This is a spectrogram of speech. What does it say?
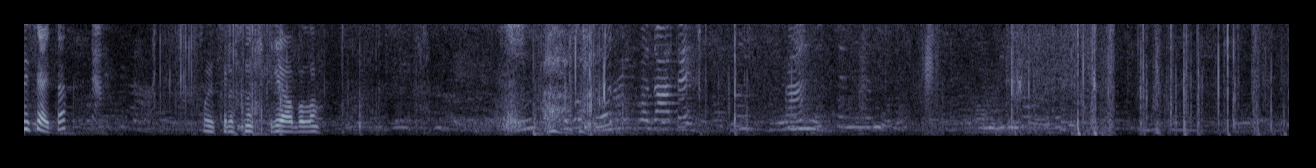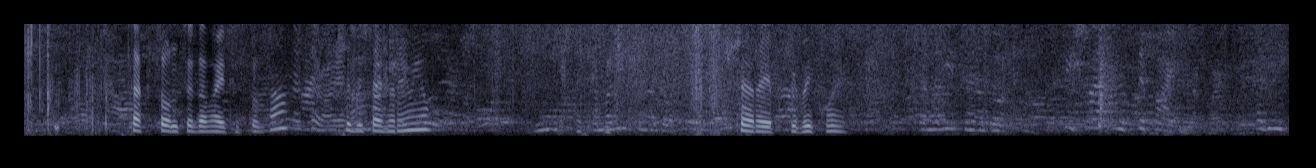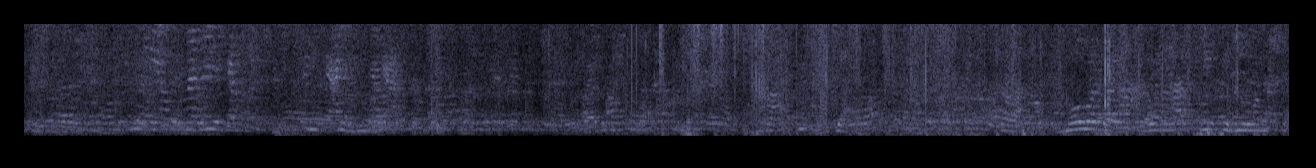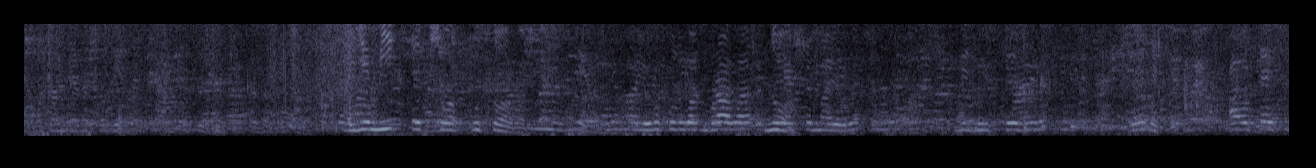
60, так? Так. Ой, красношкрябала. Тут складати. Так, сонце давайте сюди. 60 гривень. Ще рибки якоїсь. А є мікс, якщо у 40. Я маю руку у вас брала, Ну. я ще маю руку. Візьміть. Видите? А оце ще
